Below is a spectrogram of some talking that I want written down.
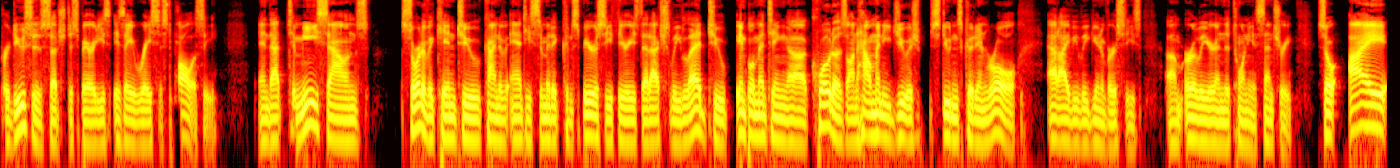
produces such disparities is a racist policy. And that to me sounds sort of akin to kind of anti Semitic conspiracy theories that actually led to implementing uh, quotas on how many Jewish students could enroll at Ivy League universities um, earlier in the 20th century. So I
